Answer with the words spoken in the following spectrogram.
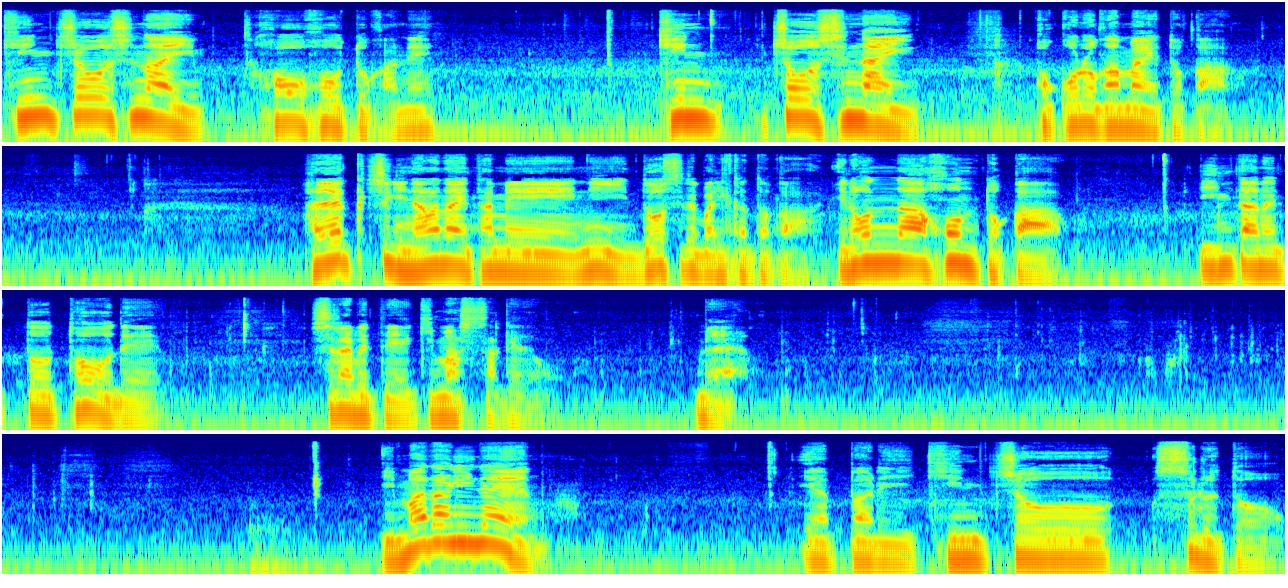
緊張しない方法とかね。緊張しない心構えとか、早口にならないためにどうすればいいかとか、いろんな本とか、インターネット等で調べてきましたけど、ね。いまだにね、やっぱり緊張すると、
